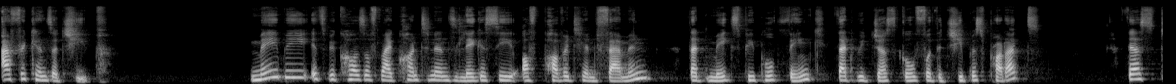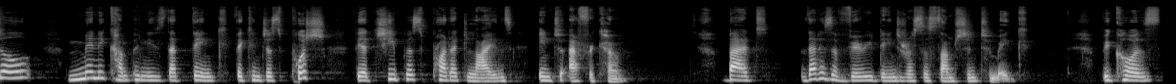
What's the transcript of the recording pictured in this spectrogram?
Africans are cheap. Maybe it's because of my continent's legacy of poverty and famine that makes people think that we just go for the cheapest product. There are still many companies that think they can just push their cheapest product lines into Africa. But that is a very dangerous assumption to make because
